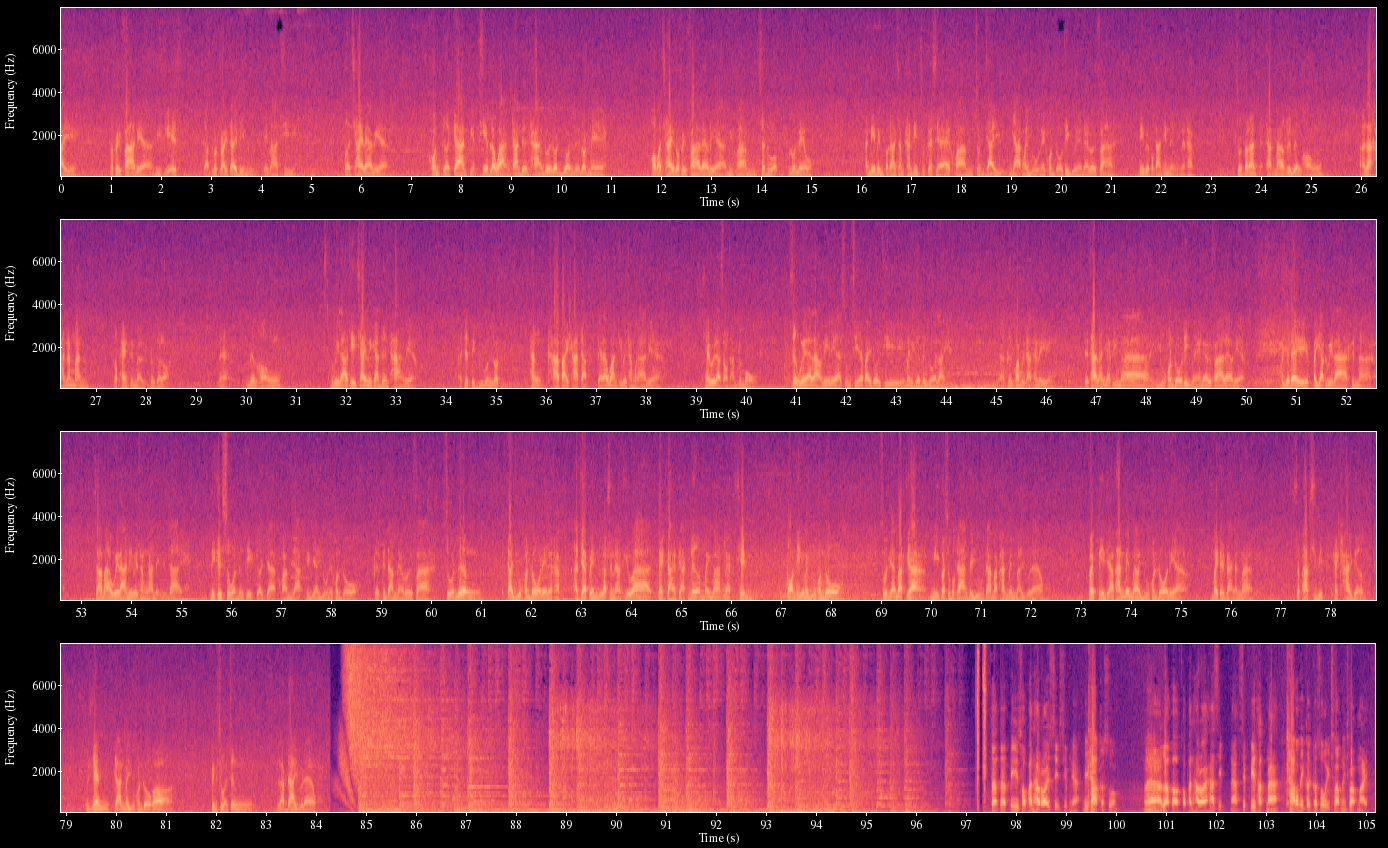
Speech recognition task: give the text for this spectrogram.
รถไฟฟ้าเนี่ย BTS กับรถไฟใต้ดิน MRT เปิดใช้แล้วเนี่ย คนเกิดการเปรียบเทียบระหว่างการเดินทางด้วยรถยนต์หรือรถเมล์ พอมาใช้รถไฟฟ้าแล้วเนี่ยมีความสะดวกรวดเร็ว อันนี้เป็นประการสำคัญที่จุดกระแสความสนใจอยากมาอยู่ในคอนโดที่อยู่ในรถไฟฟ้านี่เป็นประการที่หนึ่งนะครับ ส่วนประการถัดมาก็คือเรื่องของราคาน้ำมันก็แพงขึ้นมาโดยตลอดนะเรื่องของเวลาที่ใช้ในการเดินทางเนี่ยอาจจะติดอยู่บนรถทั้งขาไปขากลับ แต่ละวันที่ไปทำงานเนี่ยใช้เวลาสองสามชั่วโมง ซึ่งเวลาเหล่านี้เนี่ยสูญเสียไปโดยที่ไม่ได้เกิดประโยชน์อะไร เกิดความอึดอัดเท่านั้นเอง แต่ถ้าหลังจากที่มาอยู่คอนโดที่อยู่ในรถไฟฟ้าแล้วเนี่ยก็จะได้ประหยัดเวลาขึ้นมา สามารถเอาเวลานี้ไปทำงานอย่างอื่นได้ นี่คือส่วนหนึ่งที่เกิดจากความอยากที่จะอยู่ในคอนโด เกิดขึ้นตามแนวรถไฟฟ้า ส่วนเรื่องการอยู่คอนโดเนี่ยนะครับ อาจจะเป็นลักษณะที่ว่าแตกต่างจากเดิมไม่มากนัก เช่น ก่อนที่จะมาอยู่คอนโด ส่วนใหญ่มักจะมีประสบการณ์ไปอยู่ตามอพาร์ตเมนต์มาอยู่แล้วเพราะเปลี่ยนจากอพาร์ตเมนต์มาอยู่คอนโดเนี่ยไม่แตกต่างกันมาก สภาพชีวิตคล้าย ๆเดิม เพราะฉะนั้นการมาอยู่คอนโดก็เป็นส่วนซึ่งรับได้อยู่แล้ว ปี 2540 เนี่ยมีครักบฎกระทรวงอ่าแล้วก็ 2550 นะ 10 ปีถัดมาครับก็มีกฎกระทรวงอีกฉบับหนึ่งฉบับใหม่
